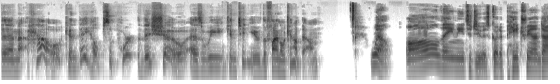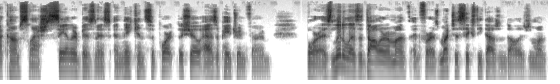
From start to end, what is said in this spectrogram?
then how can they help support this show as we continue the final countdown? Well, all they need to do is go to patreon.com slash sailor business and they can support the show as a patron firm for as little as a dollar a month and for as much as $60,000 a month.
